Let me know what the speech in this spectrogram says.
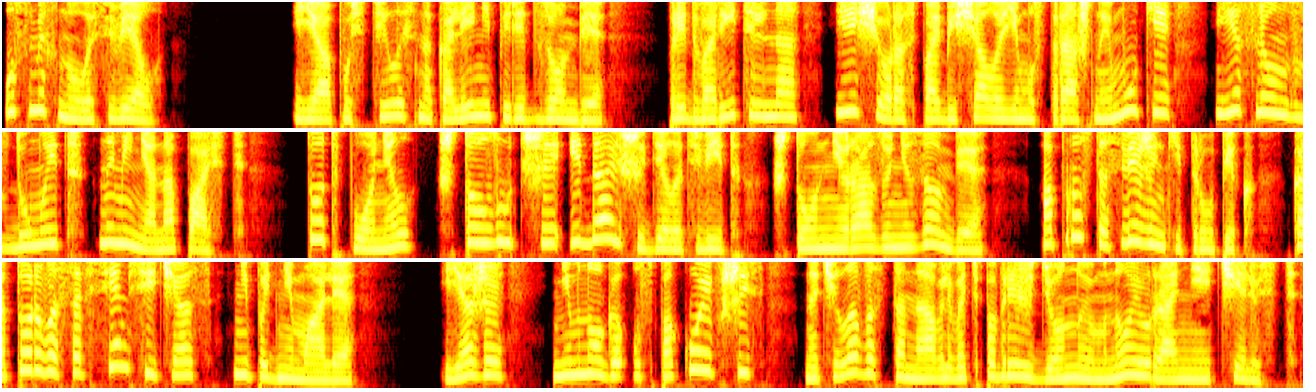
усмехнулась Вел. Я опустилась на колени перед зомби — Предварительно еще раз пообещала ему страшные муки, если он вздумает на меня напасть. Тот понял, что лучше и дальше делать вид, что он ни разу не зомби, а просто свеженький трупик, которого совсем сейчас не поднимали. Я же, немного успокоившись, начала восстанавливать поврежденную мною ранее челюсть.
